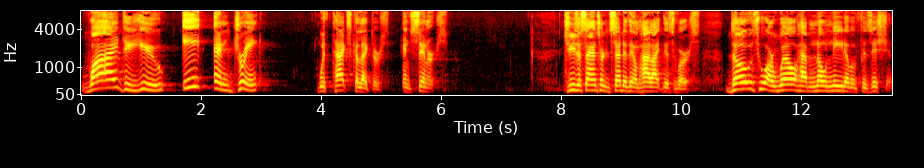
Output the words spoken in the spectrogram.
why do you eat and drink with tax collectors and sinners? Jesus answered and said to them, highlight this verse, those who are well have no need of a physician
